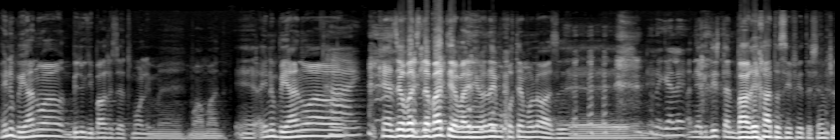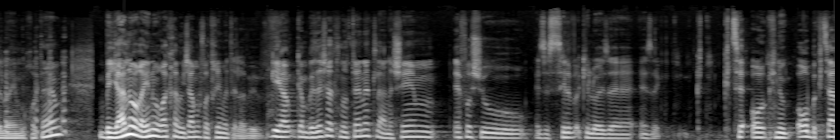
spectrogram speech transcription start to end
היינו בינואר, בדיוק דיברתי על זה אתמול עם uh, מועמד. Uh, היינו בינואר, היי. כן, זהו, התלבטתי, אבל אני לא יודע אם הוא חותם או לא, אז... uh, אני- נגלה. אני אקדיש, בעריכה תוסיפי את השם שלו אם הוא חותם. בינואר היינו רק חמישה מפתחים בתל אביב. כי גם, גם בזה שאת נותנת לאנשים איפשהו איזה סילבר, כאילו איזה, איזה קצה אור, כאילו אור בקצה,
